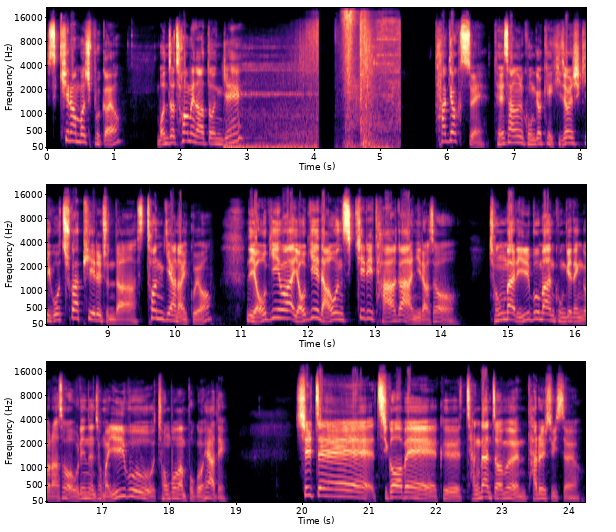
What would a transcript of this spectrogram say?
스킬 한 번씩 볼까요? 먼저 처음에 나왔던 게 타격쇠 대상을 공격해 기절시키고 추가 피해를 준다. 스턴기 하나 있고요. 근데 여기와 여기에 나온 스킬이 다가 아니라서 정말 일부만 공개된 거라서 우리는 정말 일부 정보만 보고 해야 돼. 실제 직업의 그 장단점은 다를 수 있어요.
